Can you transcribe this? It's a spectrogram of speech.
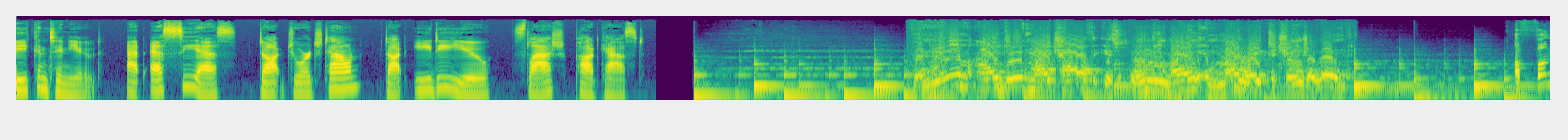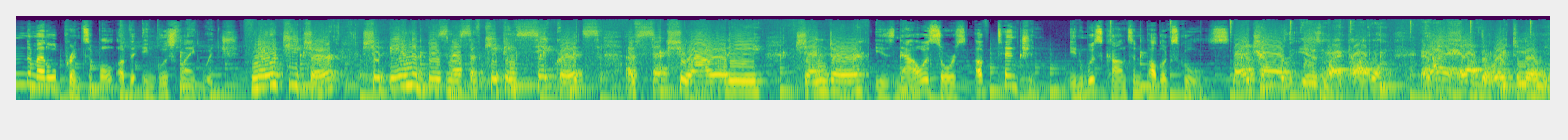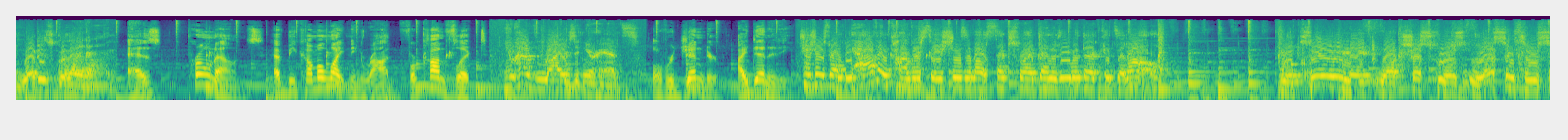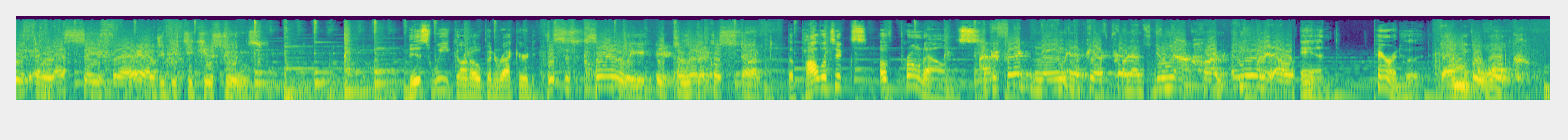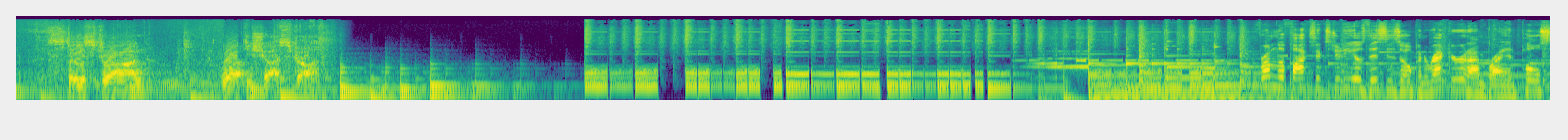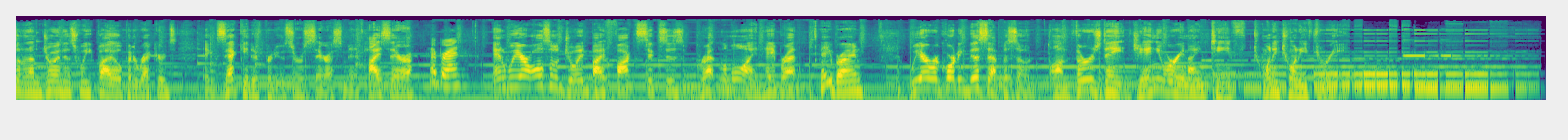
Be continued at scs.georgetown.edu slash podcast. The name I gave my child is only mine and my right to change alone. A fundamental principle of the English language No teacher should be in the business of keeping secrets of sexuality, gender. is now a source of tension in Wisconsin public schools My child is my problem, and I have the right to know what is going on. as pronouns have become a lightning rod for conflict You have lives in your hands. over gender identity. teachers won't be having conversations about sexual identity with their kids at all. Will clearly make Waukesha schools less inclusive and less safe for our LGBTQ students. This week on Open Record, This is clearly a political stunt. the politics of pronouns A preferred name and a pair of pronouns do not harm anyone at all. and parenthood. End the woke. Stay strong. Waukesha strong. From the Fox 6 studios, this is Open Record. I'm Bryan Polzin, and I'm joined this week by Open Record's executive producer, Sarah Smith. Hi, Sarah. Hi, Brian. And we are also joined by Fox 6's Brett Lemoyne. Hey, Brett. Hey, Brian. We are recording this episode on Thursday, January 19th, 2023.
